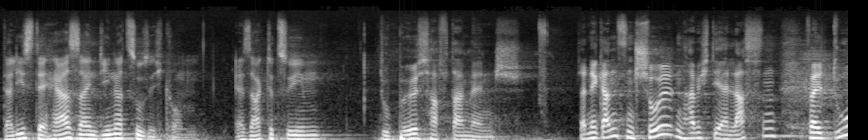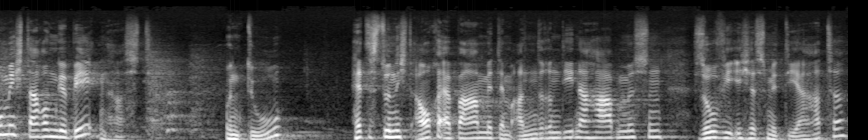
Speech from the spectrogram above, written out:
Da ließ der Herr seinen Diener zu sich kommen er sagte zu ihm, du böshafter Mensch, deine ganzen Schulden habe ich dir erlassen, weil du mich darum gebeten hast. Und du? Hättest du nicht auch Erbarmen mit dem anderen Diener haben müssen, so wie ich es mit dir hatte?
